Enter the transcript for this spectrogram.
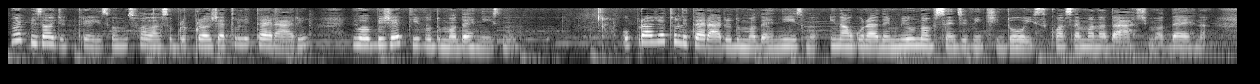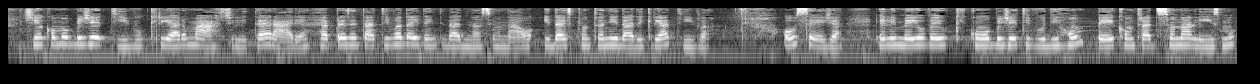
No episódio 3, vamos falar sobre o projeto literário e o objetivo do modernismo. O projeto literário do modernismo, inaugurado em 1922 com a Semana da Arte Moderna, tinha como objetivo criar uma arte literária representativa da identidade nacional e da espontaneidade criativa ou seja, ele meio veio com o objetivo de romper com o tradicionalismo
